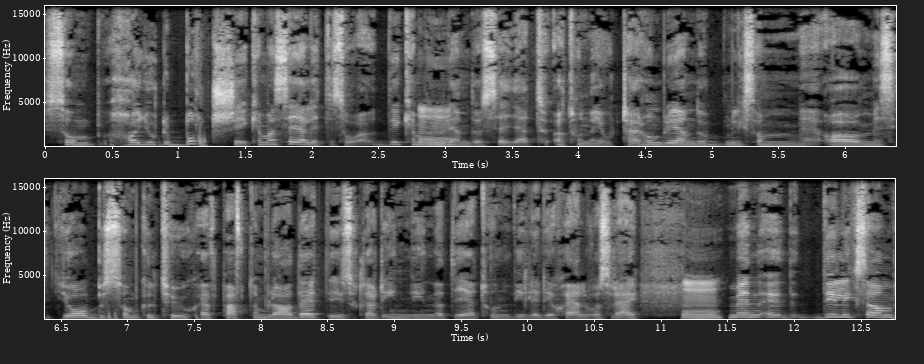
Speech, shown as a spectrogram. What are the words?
som har gjort bort sig, kan man säga lite så? Det kan man mm. väl ändå säga att, att hon har gjort här. Hon blir ändå liksom av med sitt jobb som kulturchef på Aftonbladet. Det är såklart inlindat i att hon ville det själv och sådär. Mm. Men eh, det är liksom,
